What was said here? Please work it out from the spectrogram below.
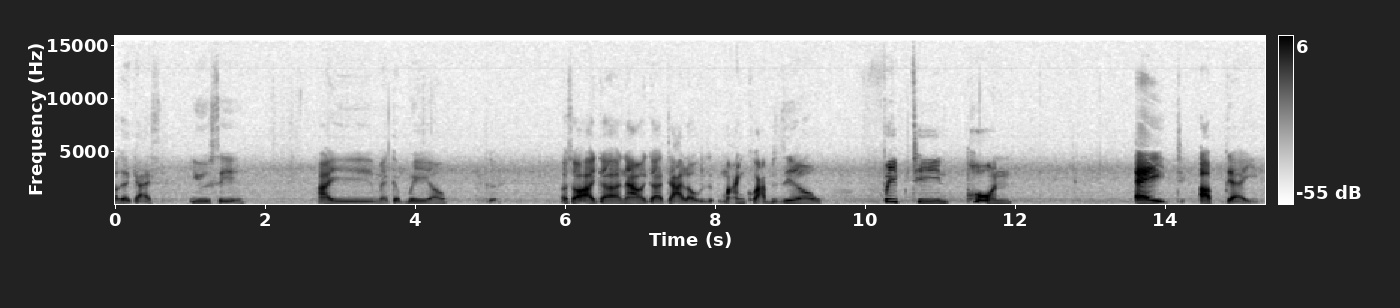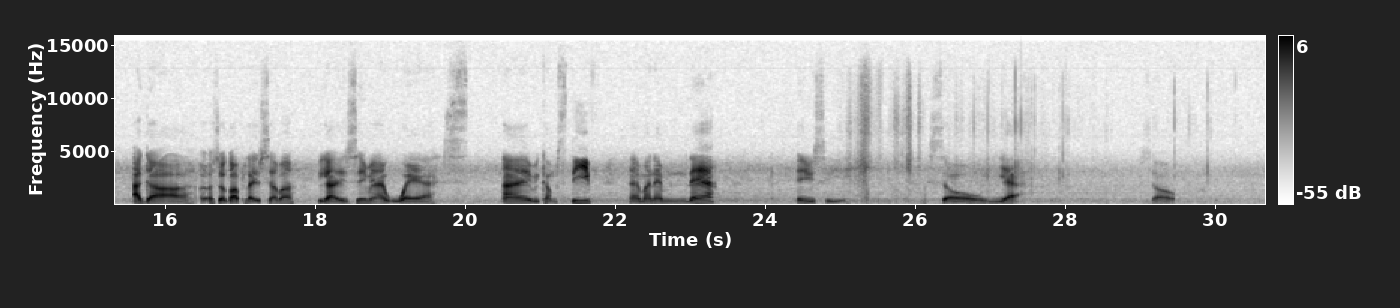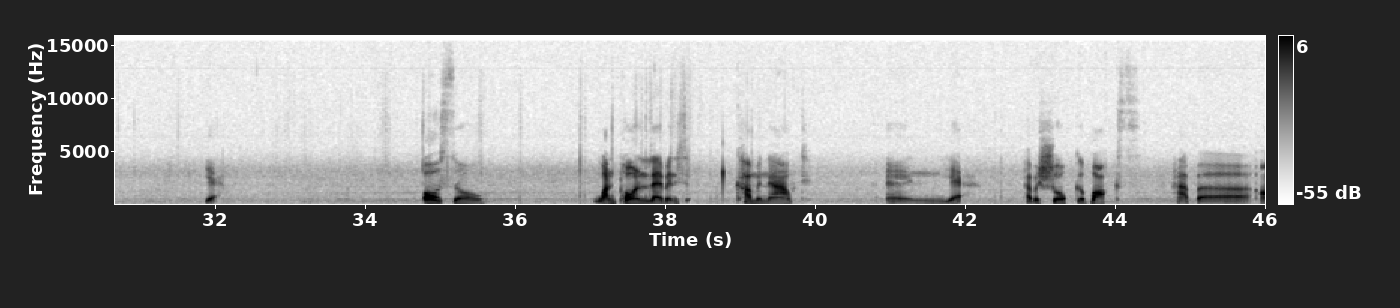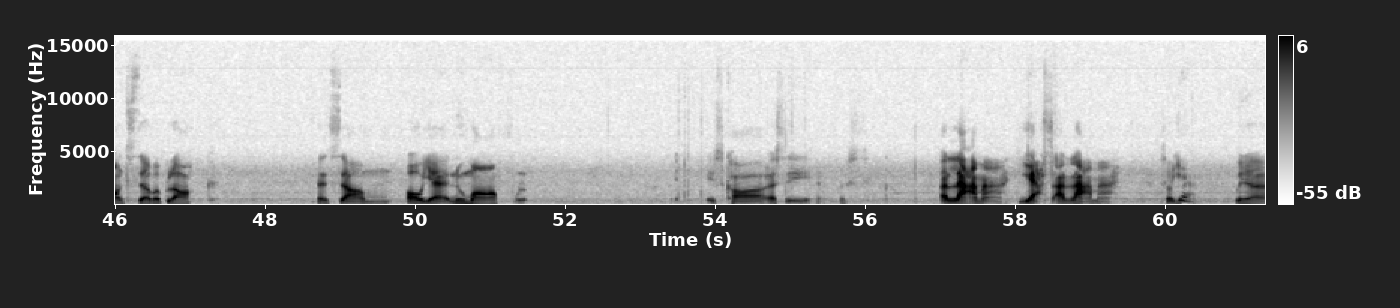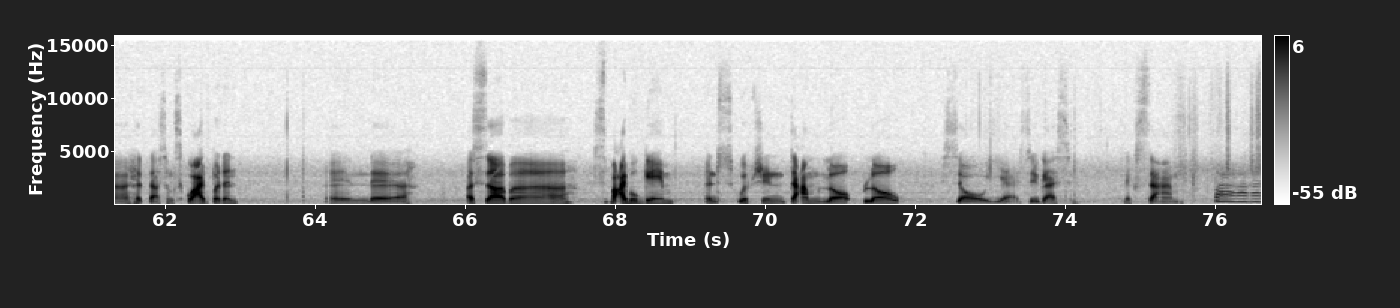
Okay guys, you see I make a video. So I got now I got download Minecraft Zero 15.8 update. I got also got play server. You guys see me I wear I become Steve and my name there and you see so yeah so yeah. Also 1.11 is coming out. And yeah. Have a shulker box. Have a on server block. And some oh yeah new moth it's called let's see. A llama. Yes a llama. So yeah we uh, hit that subscribe button. And uh, a server Bible game and description down below, below. So yeah see you guys next time. Bye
